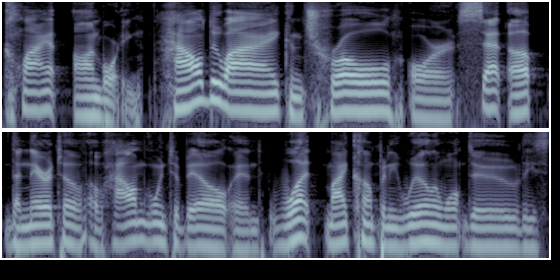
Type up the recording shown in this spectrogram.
client onboarding. How do I control or set up the narrative of how I'm going to bill and what my company will and won't do. These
